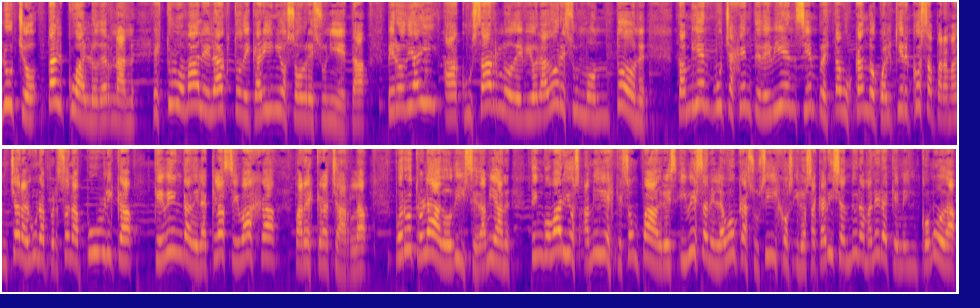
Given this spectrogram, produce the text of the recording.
Lucho, tal cual lo de Hernán, estuvo mal el acto de cariño sobre su nieta, pero de ahí a acusarlo de violador es un montón. También mucha gente de bien siempre está buscando cualquier cosa para manchar a alguna persona pública que venga de la clase baja para escracharla. Por otro lado, dice Damián, tengo varios amigues que son padres y besan en la boca a sus hijos y los acarician de una manera que me incomoda.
